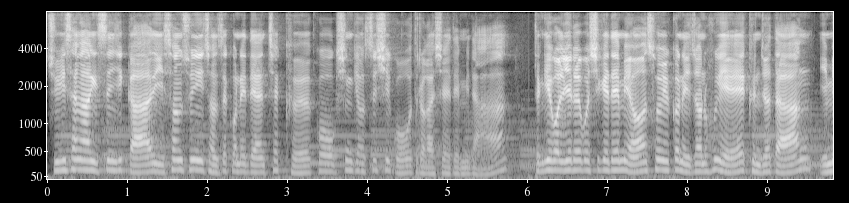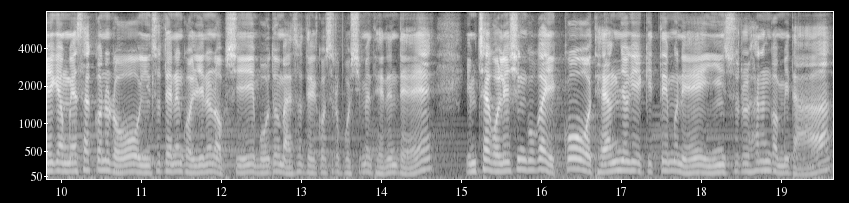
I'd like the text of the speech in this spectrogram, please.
주의 사항 있으니까 이 선순위 전세권에 대한 체크 꼭 신경 쓰시고 들어가셔야 됩니다. 등기 권리를 보시게 되면 소유권 이전 후에 근저당 임의경매 사건으로 인수되는 권리는 없이 모두 말소될 것으로 보시면 되는데 임차 권리 신고가 있고 대항력이 있기 때문에 인수를 하는 겁니다.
